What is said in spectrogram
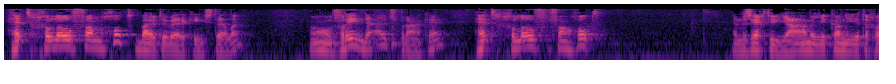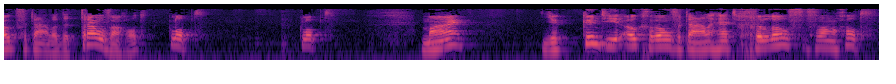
het geloof van God buiten werking stellen. Oh, een vreemde uitspraak, hè? Het geloof van God. En dan zegt u ja, maar je kan hier toch ook vertalen de trouw van God? Klopt. Klopt. Maar je kunt hier ook gewoon vertalen het geloof van God.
